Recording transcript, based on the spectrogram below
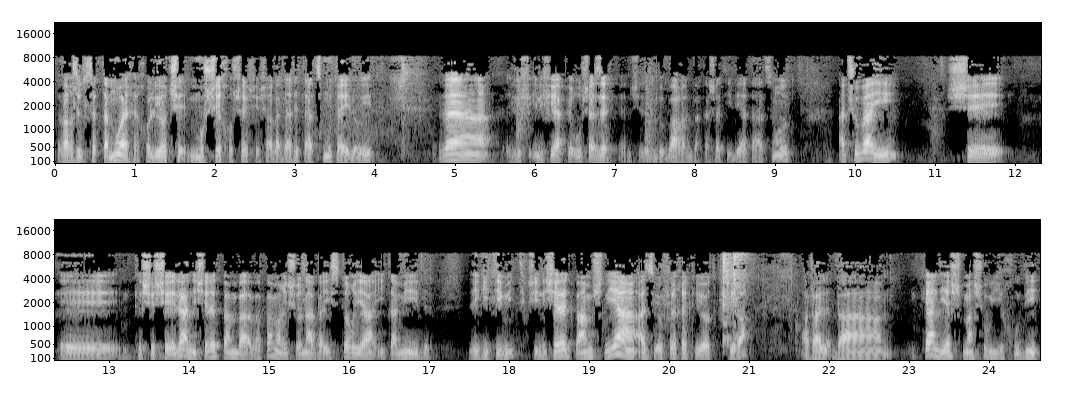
הדבר הזה הוא קצת תמוה, איך יכול להיות שמשה חושב שאפשר לדעת את העצמות האלוהית, ולפי הפירוש הזה, כן, שזה מדובר על בקשת ידיעת העצמות, התשובה היא שכששאלה אה, נשאלת פעם, בפעם הראשונה בהיסטוריה היא תמיד לגיטימית. כשהיא נשאלת פעם שנייה אז היא הופכת להיות כפירה. אבל ב... כאן יש משהו ייחודי.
